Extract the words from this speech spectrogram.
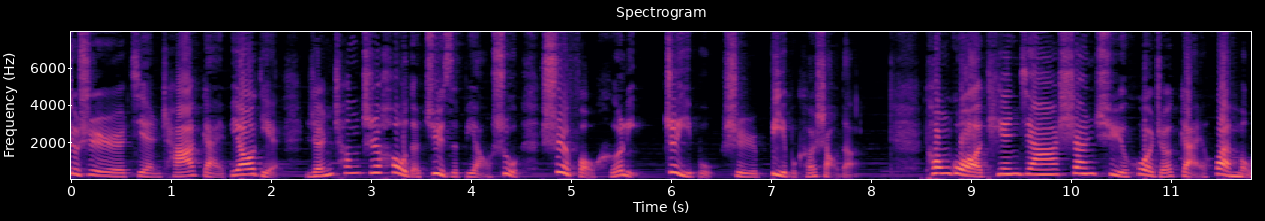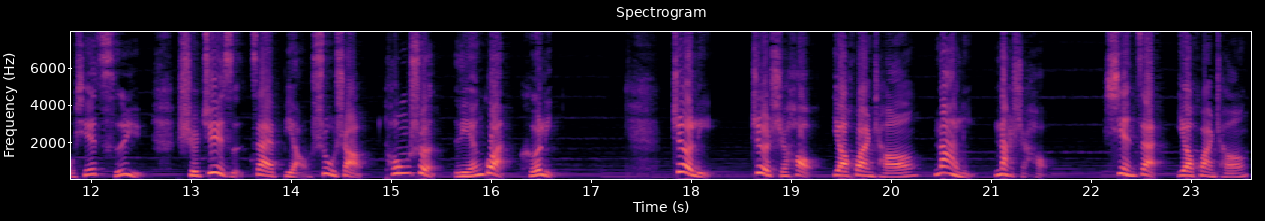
就是检查改标点、人称之后的句子表述是否合理，这一步是必不可少的。通过添加、删去或者改换某些词语，使句子在表述上通顺、连贯、合理。这里、这时候要换成那里、那时候；现在要换成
